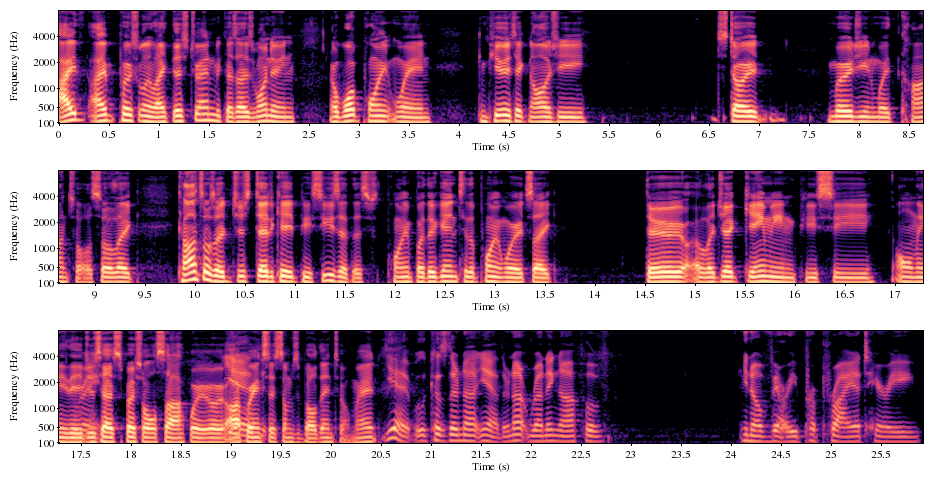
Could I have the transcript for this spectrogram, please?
I I personally like this trend because I was wondering at what point when computer technology started merging with consoles. So like consoles are just dedicated PCs at this point, but they're getting to the point where it's like they're a legit gaming PC. Only they just have special software or Yeah, operating th- systems built into them, right? Yeah, because they're not. Yeah, they're not running off of you know, very proprietary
